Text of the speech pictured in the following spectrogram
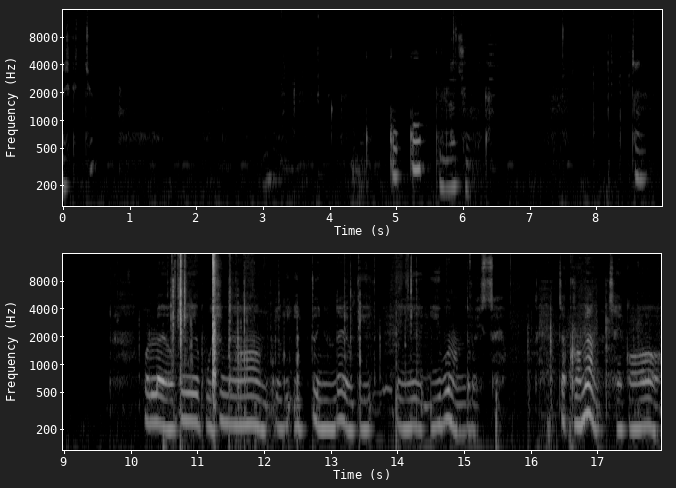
아시겠죠? 꾹꾹 눌러줍니다. 짠. 원래 여기 보시면 여기 입도 있는데 여기 입은 안 들어 있어요. 자 그러면 제가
